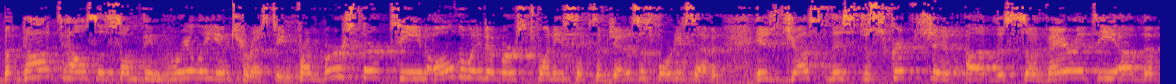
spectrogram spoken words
But God tells us something really interesting. From verse 13 all the way to verse 26 of Genesis 47 is just this description of the severity of the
